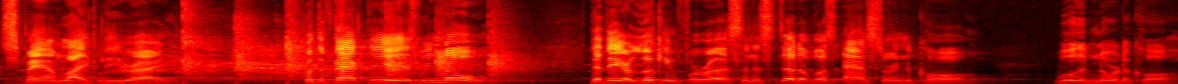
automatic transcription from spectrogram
Spam likely, right. But the fact is, we know That they are looking for us, and instead of us answering the call, we'll ignore the call.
